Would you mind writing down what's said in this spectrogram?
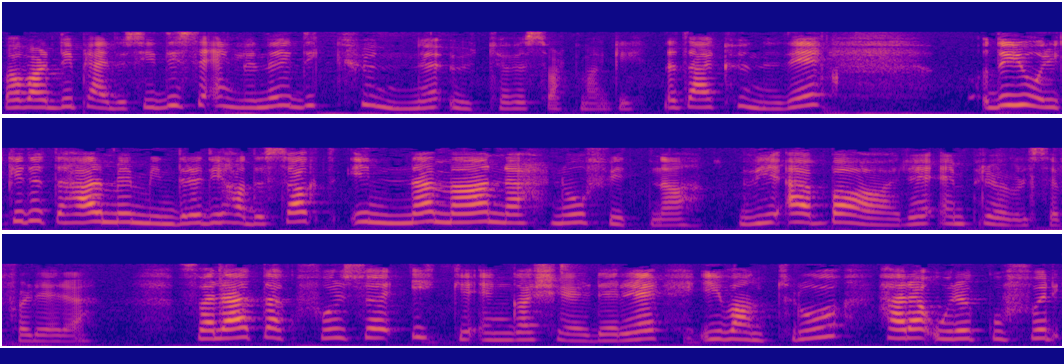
Hva var det de pleide å si? Disse englene, de kunne utøve svart magi. Dette her kunne de. Og de gjorde ikke dette her med mindre de hadde sagt, «Innama nahnu fitna». Vi er bare en prøvelse for dere. Fala takfur, så ikke engasjer dere i vantro. Her er ordet kuffer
